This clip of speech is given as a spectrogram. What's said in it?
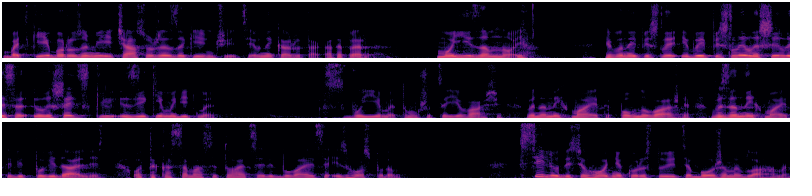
Батьки, бо розуміють, час уже закінчується. І вони кажуть так, а тепер мої за мною. І вони пішли. І ви пішли, лишилися лише з, якими дітьми? Своїми, тому що це є ваші. Ви на них маєте повноваження, ви за них маєте відповідальність. От така сама ситуація відбувається і з Господом. Всі люди сьогодні користуються Божими благами.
